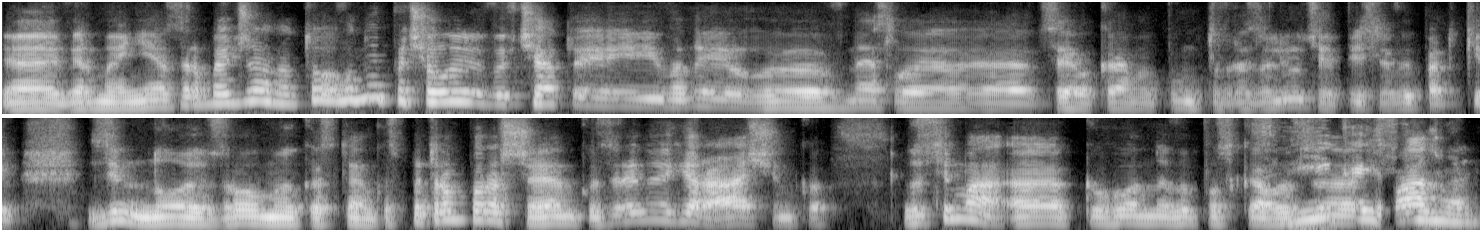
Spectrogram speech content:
е, Вірменії, Азербайджану, то вони почали вивчати і вони е, внесли е, цей окремий пункт в резолюцію після випадків зі мною, з Ромою Костенко, з Петром Порошенко, з Іриною Геращенко, з усіма, е, кого не випускали, з Іваном.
